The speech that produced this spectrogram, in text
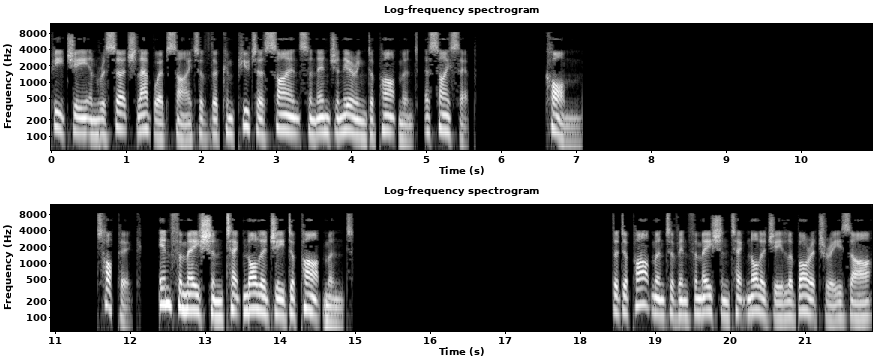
PG and Research Lab website of the Computer Science and Engineering Department, ASICEP. Com. Topic: Information Technology Department. The Department of Information Technology laboratories are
